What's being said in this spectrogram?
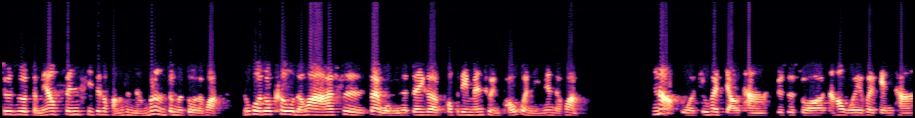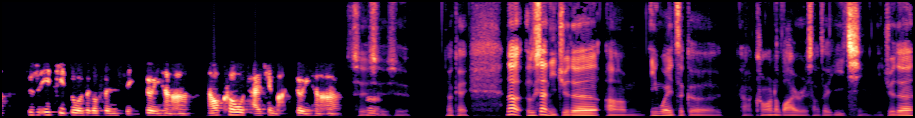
就是说怎么样分析这个房子能不能这么做的话。如果说客户的话，他是在我们的这个 property mentoring program 里面的话，那我就会教他，就是说，然后我也会跟他，就是一起做这个分析，对一下啊，然后客户才去买，对一下啊。是是是，OK。那尔善，你觉得，嗯，因为这个啊 coronavirus 啊这个疫情，你觉得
